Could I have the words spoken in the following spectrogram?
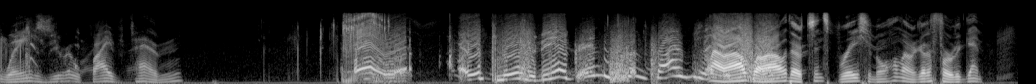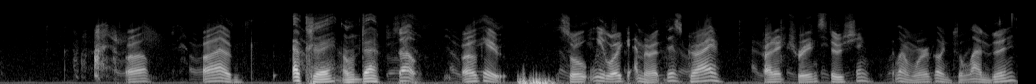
Wayne 0510. Oh, I play video games sometimes. Wow, wow, that's inspirational. Hold on, I gotta fart again. Uh, um, Okay, I'm done. So, okay, so we look I met this guy at a train station when we were going to London,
